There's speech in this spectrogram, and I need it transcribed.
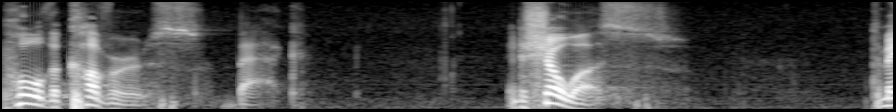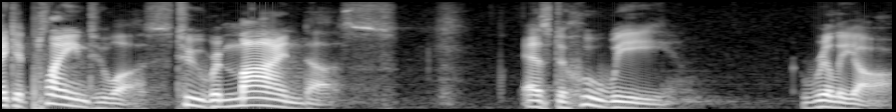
pull the covers and to show us, to make it plain to us, to remind us as to who we really are.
